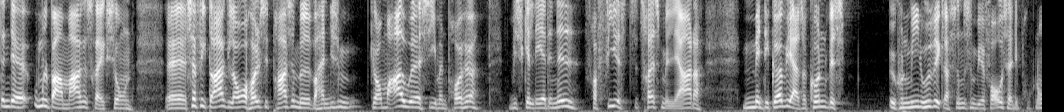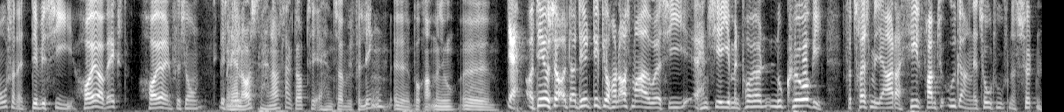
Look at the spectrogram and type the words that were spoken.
den der umiddelbare markedsreaktion. Øh, så fik Draghi lov at holde sit pressemøde, hvor han ligesom gjorde meget ud af at sige, man prøv at høre, vi skal lære det ned fra 80 til 60 milliarder. Men det gør vi altså kun, hvis økonomien udvikler sådan, som vi har forudsat i prognoserne. Det vil sige højere vækst, højere inflation. Hvis Men han har, også, han har også lagt op til, at han så vil forlænge øh, programmet nu. Øh. Ja, og det, er jo så, og det, det gjorde han også meget ud af at sige. Han siger, jamen prøv at høre, nu kører vi for 60 milliarder helt frem til udgangen af 2017.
